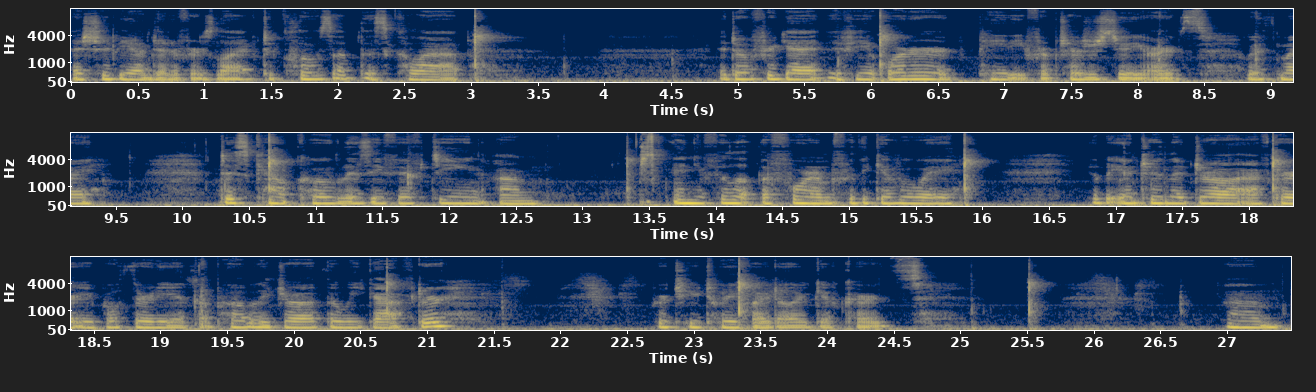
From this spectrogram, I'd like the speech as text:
I should be on Jennifer's live to close up this collab. And don't forget, if you order painting from Treasure Studio Arts with my discount code Lizzie15, um, and you fill out the form for the giveaway, you'll be entering the draw after April 30th. I'll probably draw it the week after for two $25 gift cards. Um,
